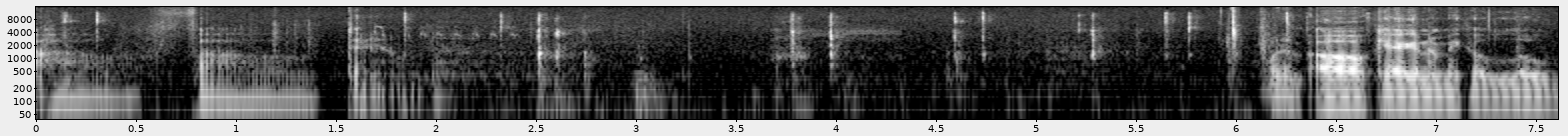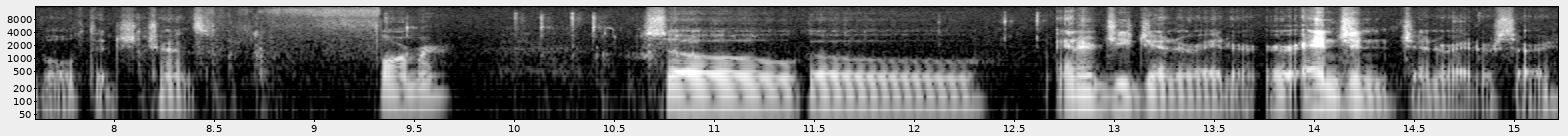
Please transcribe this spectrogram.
I'll fall down. What oh, okay, I'm gonna make a low voltage transformer. So we'll go energy generator or engine generator, sorry.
